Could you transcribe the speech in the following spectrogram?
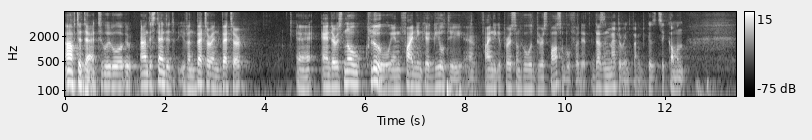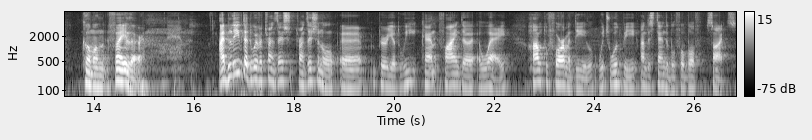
after that, we will understand it even better and better. Uh, and there is no clue in finding a guilty, uh, finding a person who would be responsible for that. It doesn't matter, in fact, because it's a common, common failure. I believe that with a transition, transitional uh, period, we can find a, a, way how to form a deal which would be understandable for both sides.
